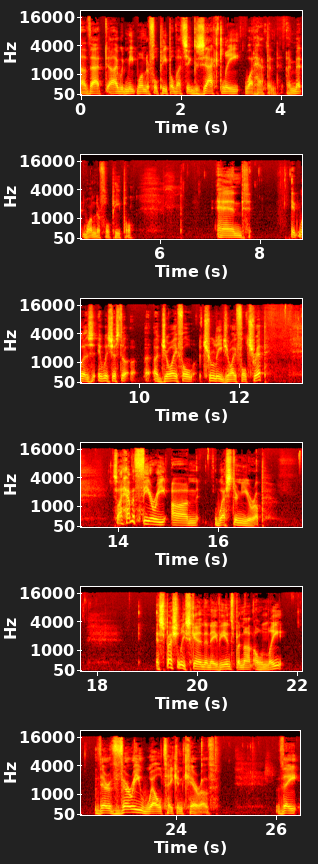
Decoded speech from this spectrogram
uh, that I would meet wonderful people. That's exactly what happened. I met wonderful people, and it was it was just a, a joyful, truly joyful trip. So I have a theory on Western Europe, especially Scandinavians, but not only they're very well taken care of. They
